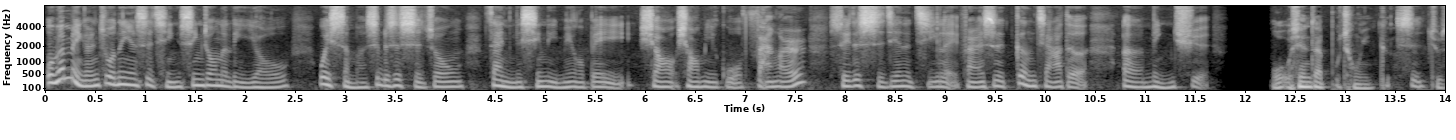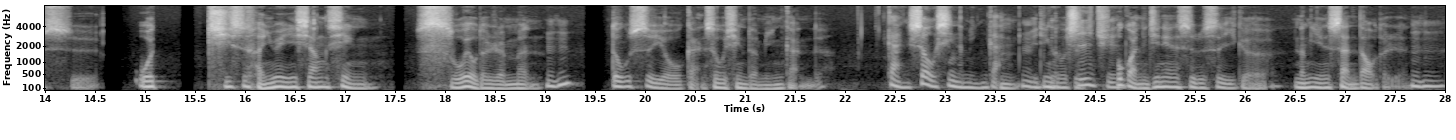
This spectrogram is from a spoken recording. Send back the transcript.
我们每个人做那件事情心中的理由，为什么是不是始终在你的心里没有被消消灭过，反而随着时间的积累，反而是更加的呃明确。我我现在补充一个，是。就是我其实很愿意相信所有的人们，嗯哼，都是有感受性的敏感的，感受性的敏感，嗯，一定都是知觉。不管你今天是不是一个能言善道的人，嗯哼，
